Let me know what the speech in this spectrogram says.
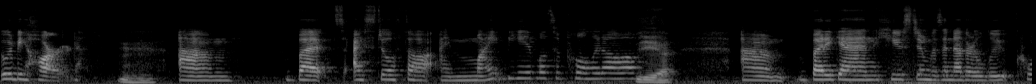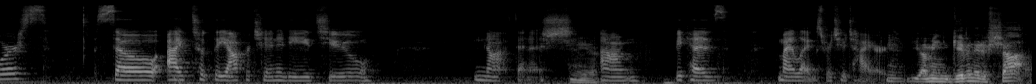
it would be hard. Mm-hmm. Um, but I still thought I might be able to pull it off. Yeah. Um, but again, Houston was another loop course, so I took the opportunity to not finish Yeah. um, because my legs were too tired. I mean, giving it a shot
